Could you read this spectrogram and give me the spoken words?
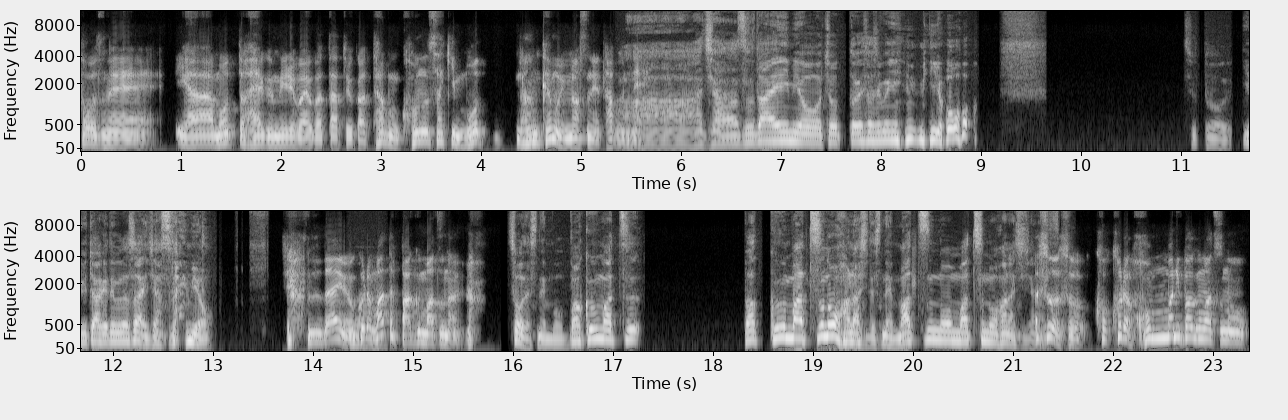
そうですね。いやー、もっと早く見ればよかったというか、多分この先も何回も見ますね、多分ね。ああ、ジャズ大名、ちょっと久しぶりに見よう。ちょっと言うてあげてください、ジャズ大名。ジャズ大名、これまた幕末なのよ。そうですね、もう幕末、幕末の話ですね。松の松の話じゃない。そうそう。ここれはほんまに幕末の、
